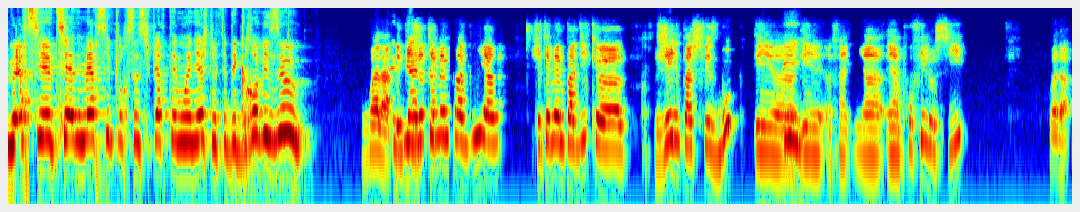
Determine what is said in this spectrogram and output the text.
Merci Étienne, merci pour ce super témoignage. Je te fais des gros bisous. Voilà. Et, puis je t'ai même pas dit, hein, je t'ai même pas dit que j'ai une page Facebook et, euh, enfin, un, profil aussi. Voilà.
